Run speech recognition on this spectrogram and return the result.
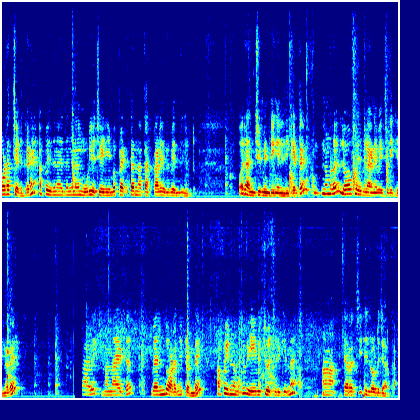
ഉടച്ചെടുക്കണേ. അപ്പോൾ ഇതിനെ ഇതിങ്ങനെ മൂടി വെച്ച് കഴിയുമ്പോൾ പെട്ടെന്ന് ആ തക്കാളി ഒന്ന് വെന്ത് കിട്ടും. ഒരു അഞ്ച് മിനിറ്റ് ഇങ്ങനെ ഇരിക്കട്ടെ. നമ്മൾ ലോ ഫ്ലെയിമിലാണ് വെച്ചിരിക്കുന്നത്. തക്കാളി നന്നായിട്ട് വെന്തുടഞ്ഞിട്ടുണ്ട് അപ്പോൾ ഇനി നമുക്ക് വേവിച്ച് വെച്ചിരിക്കുന്ന ഇറച്ചി ഇതിലോട്ട് ചേർക്കാം.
